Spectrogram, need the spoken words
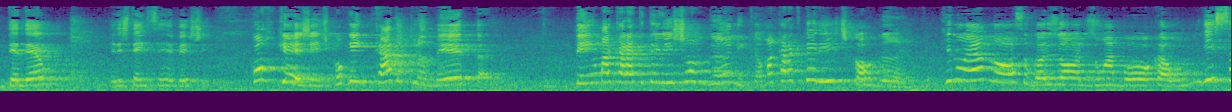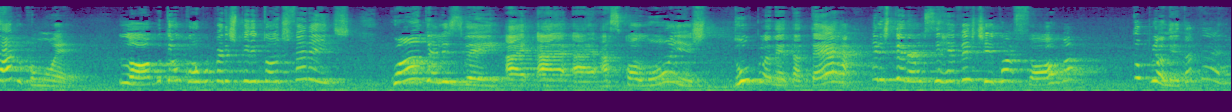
Entendeu? Eles têm que se revestir. Por quê, gente? Porque em cada planeta tem uma característica orgânica, uma característica orgânica, que não é a nossa, dois olhos, uma boca, um, ninguém sabe como é. Logo, tem um corpo perispiritual diferente. Quando eles veem a, a, a, as colônias do planeta Terra, eles terão que se revestir com a forma do planeta Terra.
